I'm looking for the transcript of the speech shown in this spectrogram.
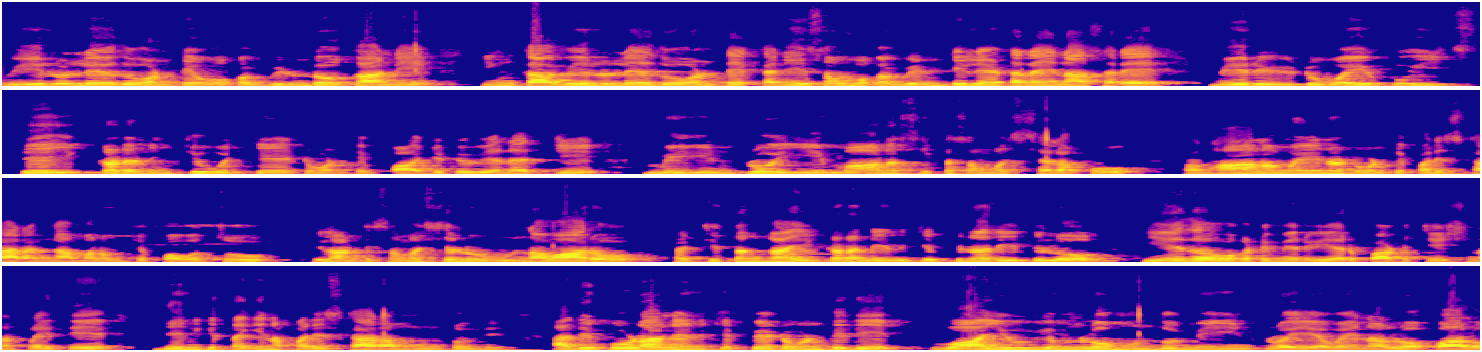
వీలు లేదు అంటే ఒక విండో కానీ ఇంకా వీలు లేదు అంటే కనీసం ఒక వెంటిలేటర్ అయినా సరే మీరు ఇటువైపు ఇస్తే ఇక్కడ నుంచి వచ్చేటువంటి పాజిటివ్ ఎనర్జీ మీ ఇంట్లో ఈ మానసిక సమస్యలకు ప్రధానమైనటువంటి పరిష్కారంగా మనం చెప్పవచ్చు. ఇలాంటి సమస్యలు ఉన్నవారు ఖచ్చితంగా ఇక్కడ నేను చెప్పిన రీతిలో ఏదో ఒకటి మీరు ఏర్పాటు చేసినట్లయితే దీనికి తగిన పరిష్కారం ఉంటుంది. అది కూడా నేను చెప్పేటువంటిది వాయువ్యంలో ముందు మీ ఇంట్లో ఏవైనా లోపాలు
